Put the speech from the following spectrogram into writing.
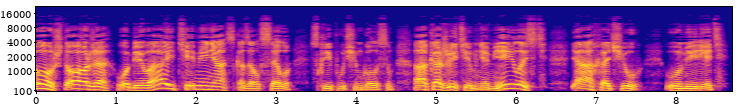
«Ну что же, убивайте меня», — сказал Селу скрипучим голосом. «Окажите мне милость, я хочу умереть,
